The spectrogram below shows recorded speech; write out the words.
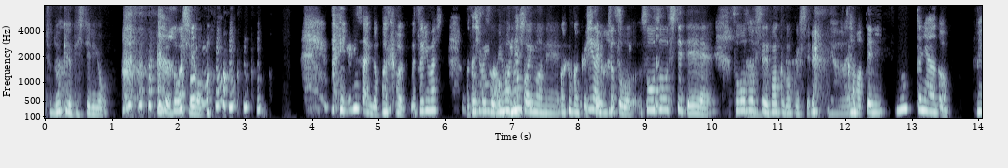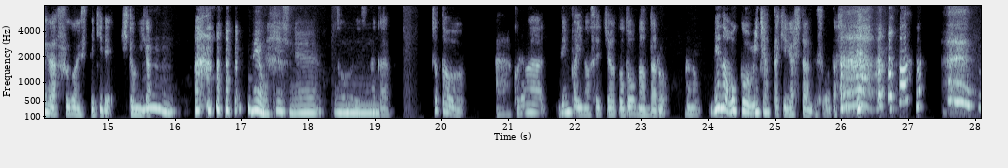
ちょっとドキドキしてるよ。どうしよう。ゆりさんがバクバク映りました。私も今思い出してなんか今ねバクバクして。ちょっと想像してて、想像しててバクバクしてる。いや勝も手に。本当にあの、目がすごい素敵で、瞳が。うん。目大きいしね。そうです。んなんか、ちょっと、あーこれは電波に乗せちゃうとどうなんだろう。あの、目の奥を見ちゃった気がしたんです、私。う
